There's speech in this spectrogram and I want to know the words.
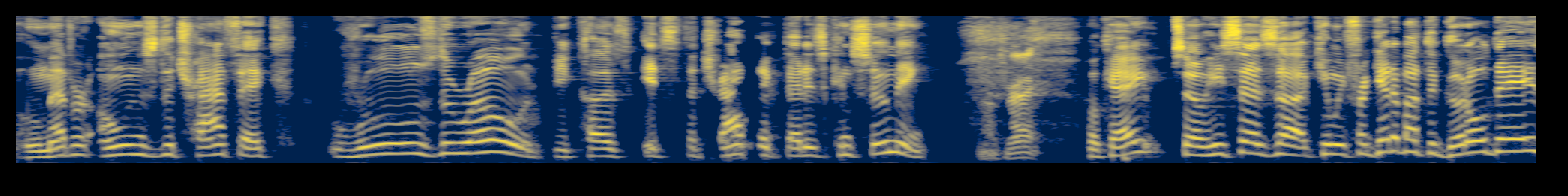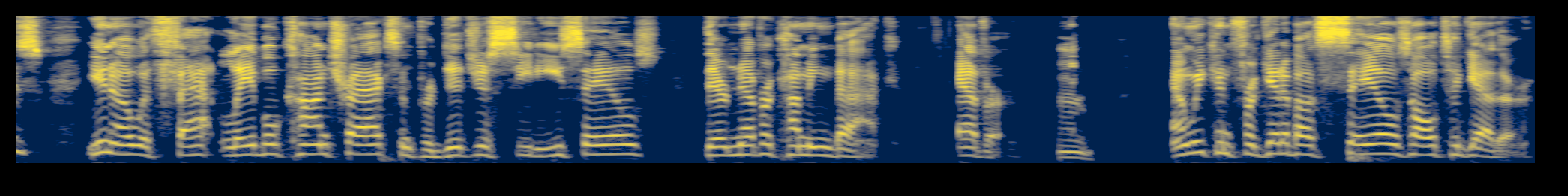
whomever owns the traffic rules the road because it's the traffic that is consuming. That's right. Okay. So he says, uh, can we forget about the good old days? You know, with fat label contracts and prodigious CD sales? They're never coming back, ever. Mm. And we can forget about sales altogether.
